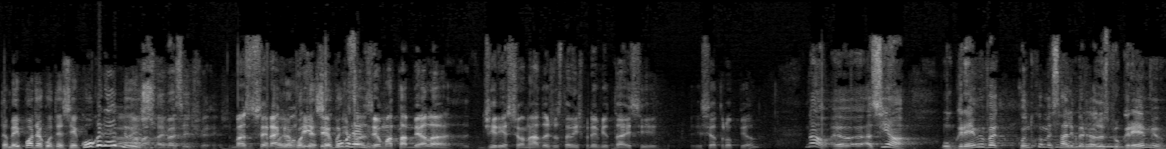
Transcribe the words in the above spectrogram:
também pode acontecer com o Grêmio isso. Mas aí vai ser diferente. Mas será pode que não tem tempo de fazer uma tabela direcionada justamente para evitar esse, esse atropelo? Não, eu, assim, ó, o Grêmio vai. Quando começar a Libertadores pro Grêmio,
